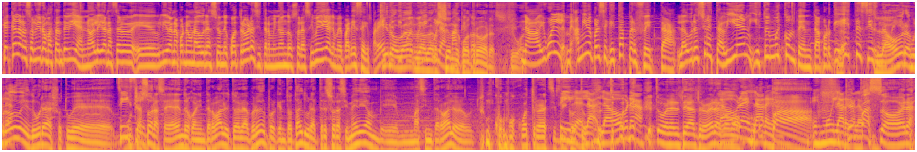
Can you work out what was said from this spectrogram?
Que acá la resolvieron bastante bien, ¿no? Le iban a hacer, eh, le iban a poner una duración de cuatro horas y terminó en dos horas y media, que me parece que para Quiero este tipo ver de la películas versión más de cuatro horas. igual. No, igual a mí me parece que está perfecta. La duración está bien y estoy muy contenta porque este sí es una la obra en Broadway dura, yo tuve Sí, muchas sí. horas ahí adentro con intervalo y toda la película, porque en total dura tres horas y media, eh, más intervalo, como cuatro horas y Sí, pico. la- estuve- la- la estuve- obra- Estuve en el teatro, era la como. obra es larga. "Upa, Es muy larga ¿Qué la obra". pasó? Era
